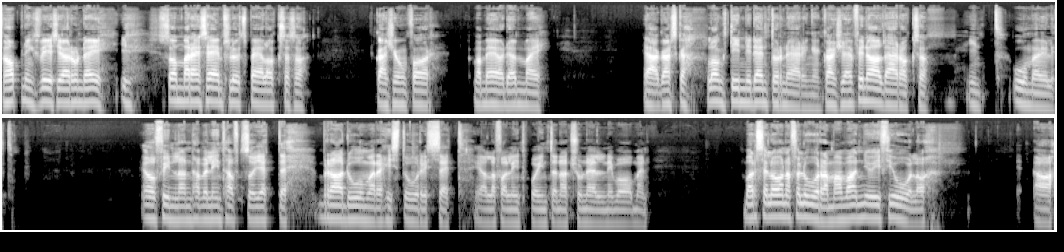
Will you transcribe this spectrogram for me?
förhoppningsvis gör hon det i, i sommarens EM-slutspel också så kanske hon får vara med och döma i ja, ganska långt in i den turneringen. Kanske en final där också. Inte omöjligt. Ja, Finland har väl inte haft så jättebra domare historiskt sett, i alla fall inte på internationell nivå, men Barcelona förlorade, man vann ju i fjol och ja,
